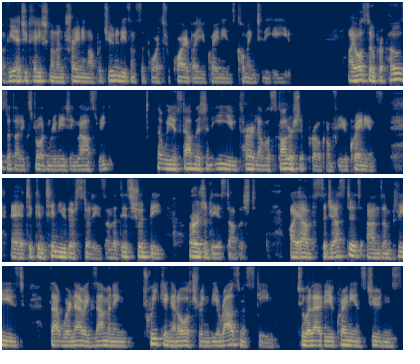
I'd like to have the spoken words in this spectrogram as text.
of the educational and training opportunities and supports required by Ukrainians coming to the EU. I also proposed at that extraordinary meeting last week that we establish an EU third level scholarship program for Ukrainians uh, to continue their studies and that this should be urgently established. I have suggested and am pleased that we're now examining tweaking and altering the Erasmus scheme to allow Ukrainian students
